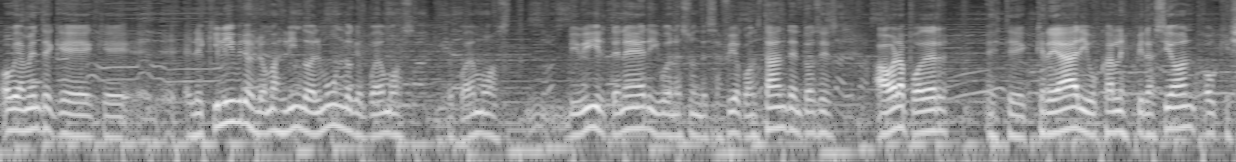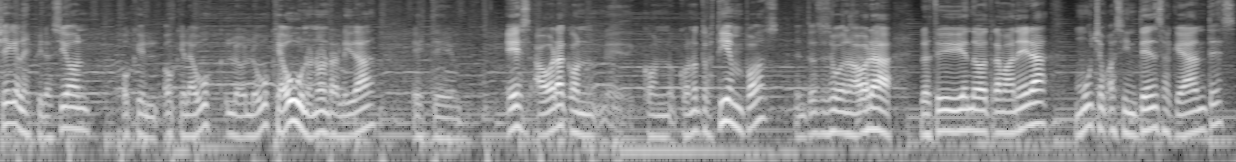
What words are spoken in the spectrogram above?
obviamente que, el, equilibrio es lo más lindo del mundo que podemos, que podemos vivir, tener, y bueno, es un desafío constante. Entonces, ahora poder este, crear y buscar la inspiración, o que llegue la inspiración, o que, o que la bus- lo, lo busque a uno, ¿no? En realidad, este, es ahora con, eh, con, con otros tiempos. Entonces, bueno, ahora lo estoy viviendo de otra manera, mucho más intensa que antes.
